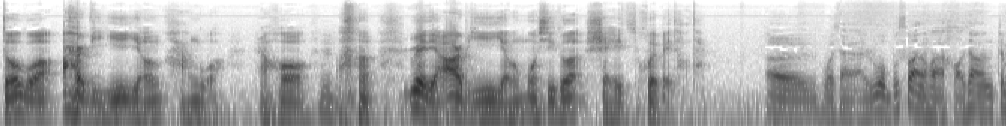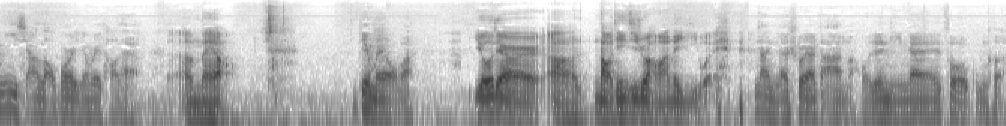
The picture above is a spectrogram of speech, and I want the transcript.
德国 二比一赢韩国，然后、嗯瑞典二比一赢墨西哥，谁会被淘汰？呃，我想想，如果不算的话，好像这么一想，老波已经被淘汰了，呃，没有，并没有吧？有点儿呃脑筋急转弯的意味。那你来说一下答案吧，我觉得你应该做过功课。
